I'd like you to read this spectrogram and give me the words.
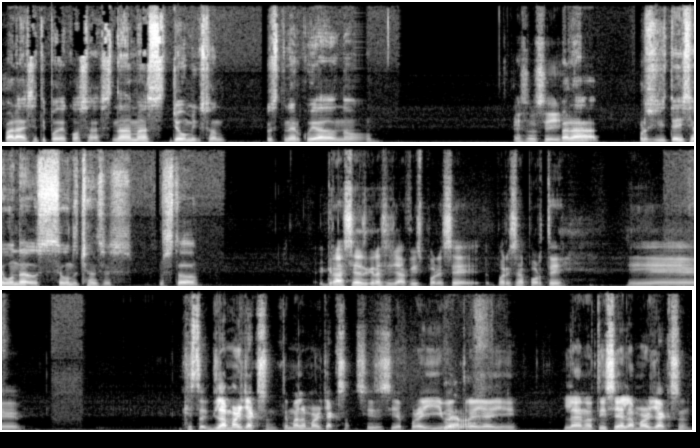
para ese tipo de cosas. Nada más Joe Mixon, pues tener cuidado, ¿no? Eso sí. Para, por si te hay segundas, segundas chances. Eso es todo. Gracias, gracias, Jafis, por ese, por ese aporte. Eh, que Lamar Jackson, tema de Lamar Jackson. Sí, sí, sí, por ahí iba a traer ahí la noticia de Lamar Jackson.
